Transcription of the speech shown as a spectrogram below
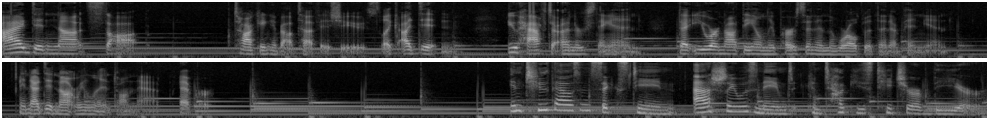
I did not stop talking about tough issues. Like, I didn't. You have to understand that you are not the only person in the world with an opinion. And I did not relent on that ever. In 2016, Ashley was named Kentucky's Teacher of the Year.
